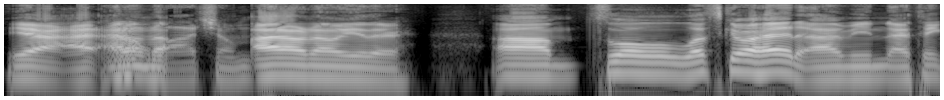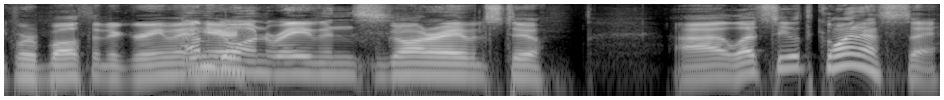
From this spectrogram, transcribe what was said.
yeah, I, I, don't know. watch them. I don't know either. Um, so let's go ahead. I mean, I think we're both in agreement I'm here. going Ravens. I'm going Ravens too. Uh, let's see what the coin has to say.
